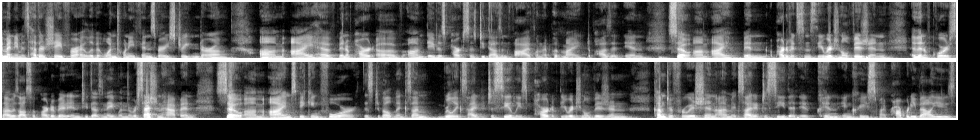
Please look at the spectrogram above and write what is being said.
Hi, my name is Heather Schaefer. I live at 120 Finsbury Street in Durham. Um, I have been a part of um, Davis Park since 2005 when I put my deposit in. So um, I have been a part of it since the original vision. And then, of course, I was also part of it in 2008 when the recession happened. So um, I'm speaking for this development because I'm really excited to see at least part of the original vision come to fruition. I'm excited to see that it can increase my property values,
